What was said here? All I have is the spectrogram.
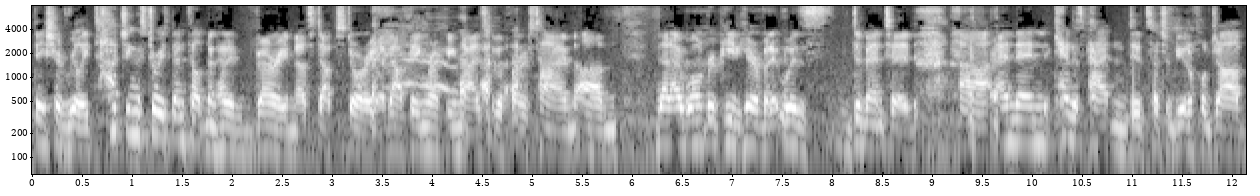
they shared really touching stories. Ben Feldman had a very messed up story about being recognized for the first time. Um, that I won't repeat here, but it was demented. Uh, and then Candice Patton did such a beautiful job,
